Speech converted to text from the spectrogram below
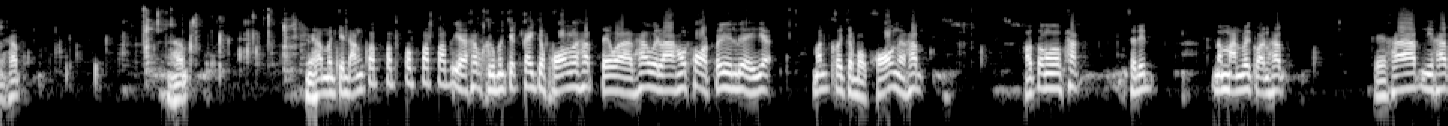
นะครับนะครับ นี่ครับมันจะดังปั๊บปั๊บปั๊บปั๊บปั๊บเนี่ยครับคือมันจะใกล้จะพองแล้วครับ แต่ว่าถ้าเวลาเขาทอดไปเรื่อยๆอย่างเงี้ยมันก็จะบ่พองนะครับเขาต้องมาพักสลิดน้ำมันไว้ก่อนครับโอเคครับนี่ครับ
